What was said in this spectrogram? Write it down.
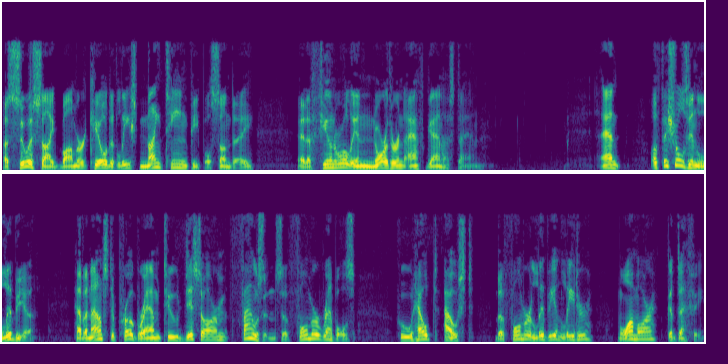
A suicide bomber killed at least 19 people Sunday at a funeral in northern Afghanistan. And officials in Libya have announced a program to disarm thousands of former rebels who helped oust the former Libyan leader Muammar Gaddafi.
